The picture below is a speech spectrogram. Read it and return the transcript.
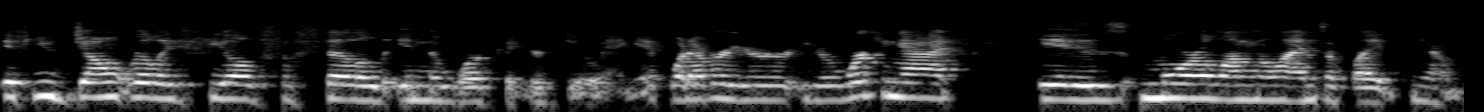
if you don't really feel fulfilled in the work that you're doing? If whatever you're you're working at is more along the lines of like you know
